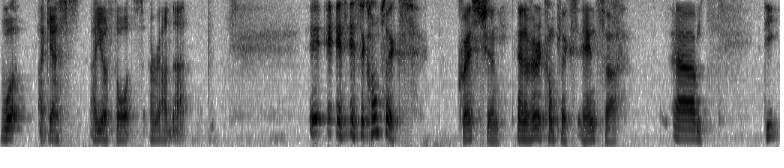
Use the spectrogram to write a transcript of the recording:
what I guess are your thoughts around that? It, it, it's a complex question and a very complex answer. Um, the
